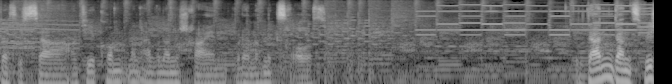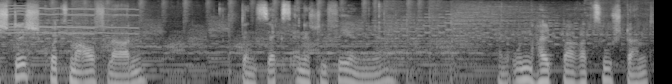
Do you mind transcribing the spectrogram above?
das ich sah. Und hier kommt man einfach noch nicht rein oder noch nichts raus. Dann ganz wichtig, kurz mal aufladen. Denn 6 Energy fehlen mir. Ein unhaltbarer Zustand.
